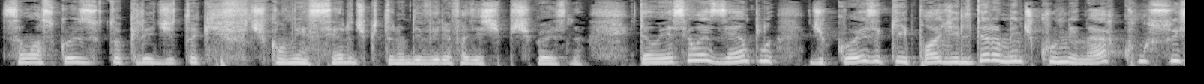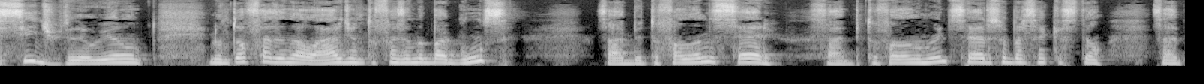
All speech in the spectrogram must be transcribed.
são as coisas que tu acredita que te convenceram de que tu não deveria fazer esse tipo de coisa, né? Então esse é um exemplo de coisa que pode literalmente culminar com suicídio, entendeu? Eu não, não tô fazendo alarde, não tô fazendo bagunça, sabe? Eu tô falando sério, sabe? Tô falando muito sério sobre essa questão, sabe?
